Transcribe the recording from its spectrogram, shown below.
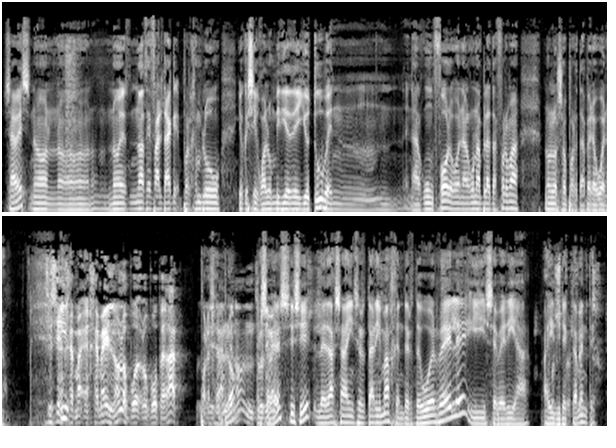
¿Sabes? No, no, no, es, no hace falta que, por ejemplo, yo que sé, igual un vídeo de YouTube en, en, algún foro o en alguna plataforma no lo soporta, pero bueno. Sí, sí, en, Gmail, ¿no? Lo puedo, lo puedo pegar. Por ejemplo, ¿no? ¿sabes? Sí, sí. Le das a insertar imagen desde URL y se vería ahí pues directamente. Perfecto.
